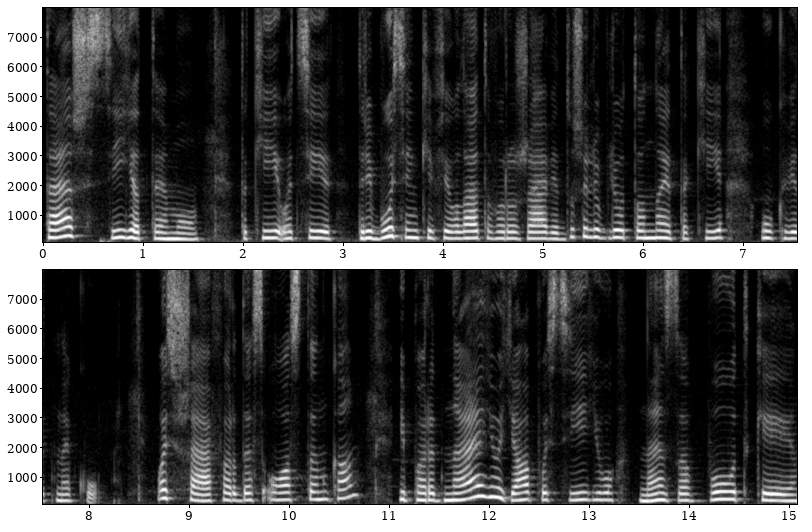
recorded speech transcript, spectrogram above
Теж сіятиму такі оці дрібусінькі фіолетово-рожеві. Дуже люблю тони такі у квітнику. Ось шефердес остинка, і перед нею я посію незабудки.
